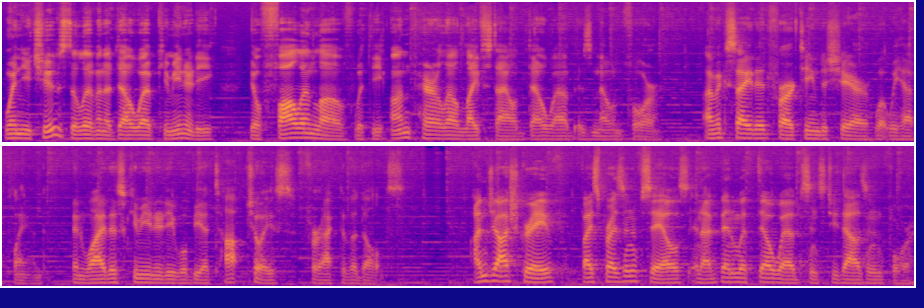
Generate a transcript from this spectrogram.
When you choose to live in a Del Webb community, you'll fall in love with the unparalleled lifestyle Del Webb is known for. I'm excited for our team to share what we have planned and why this community will be a top choice for active adults. I'm Josh Grave, Vice President of Sales, and I've been with Del Webb since 2004.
